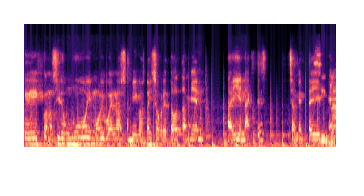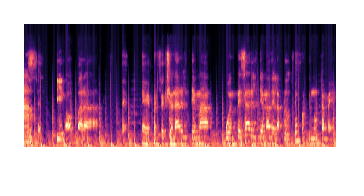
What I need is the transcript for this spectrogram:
he conocido muy, muy buenos amigos, ¿no? Y sobre todo también ahí en Access, precisamente ahí sí, claro. ¿no? para eh, perfeccionar el tema o empezar el tema de la producción, porque nunca me,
